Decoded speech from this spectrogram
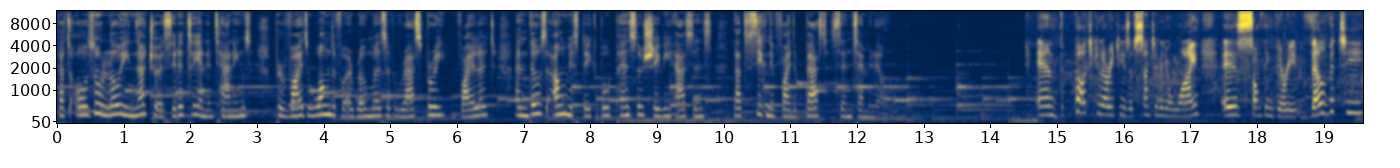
that although low in natural acidity and tannins, provides wonderful aromas of raspberry, violet, and those unmistakable pencil shaving essence that signify the best Saint-Emilion and the particularities of Saint-Emilion wine is something very velvety,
